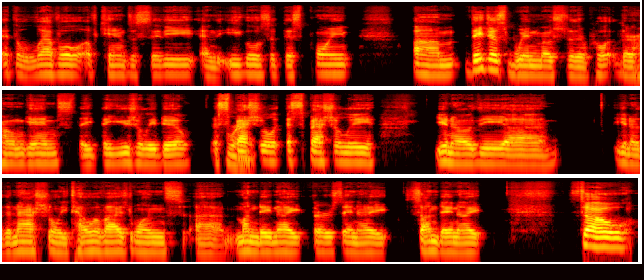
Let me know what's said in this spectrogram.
at the level of kansas city and the eagles at this point um they just win most of their their home games. They they usually do especially especially you know the uh you know the nationally televised ones uh monday night thursday night sunday night. So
